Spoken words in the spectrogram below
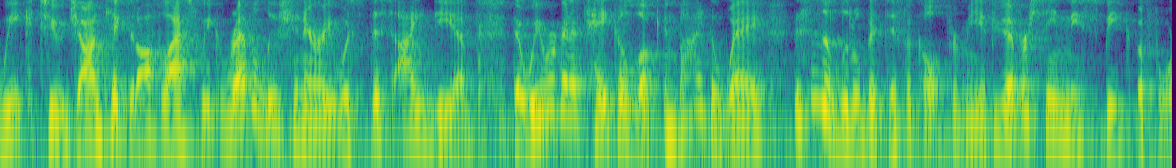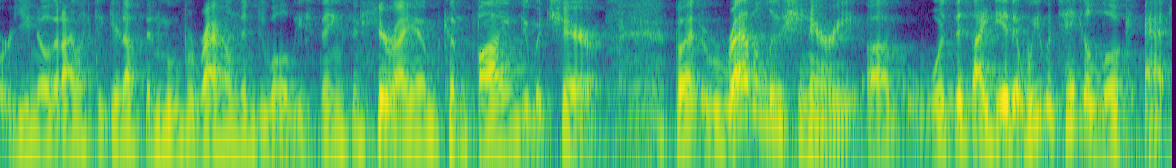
week two, John kicked it off last week. Revolutionary was this idea that we were going to take a look. And by the way, this is a little bit difficult for me. If you've ever seen me speak before, you know that I like to get up and move around and do all these things. And here I am confined to a chair. But revolutionary um, was this idea that we would take a look at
